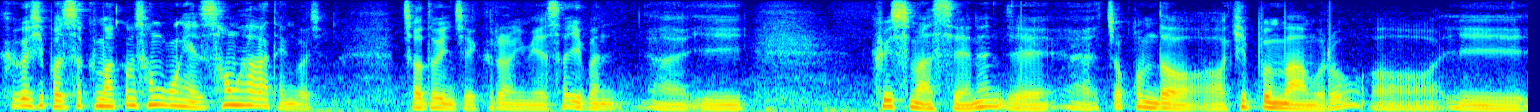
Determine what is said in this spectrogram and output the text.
그것이 벌써 그만큼 성공해서 성화가 된 거죠. 저도 이제 그런 의미에서 이번 어, 이 크리스마스에는 이제 어, 조금 더 어, 기쁜 마음으로 어, 이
